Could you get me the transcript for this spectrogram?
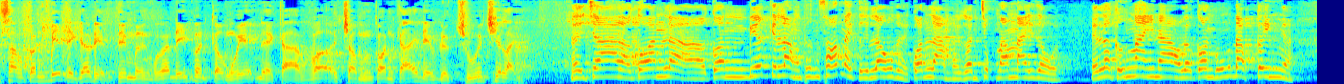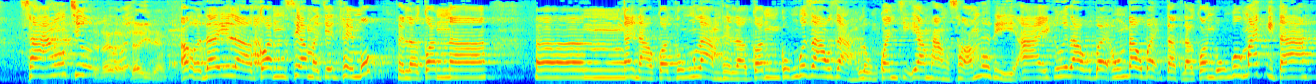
Sao con biết được giáo điểm tin mừng và con đến con cầu nguyện để cả vợ chồng con cái đều được Chúa chữa lành? Thầy cha là con là con biết cái lòng thương xót này từ lâu rồi con làm phải gần chục năm nay rồi. Thế là cứ ngày nào là con cũng đọc kinh à. Sáng trưa ở đây này. Ở đây là con xem ở trên facebook. Thì là con uh, Ờ, ngày nào con cũng làm thì là con cũng có giao giảng lùng quanh chị em hàng xóm thì ai cứ đau bệnh ốm đau bệnh tật là con cũng cứ mách người ta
